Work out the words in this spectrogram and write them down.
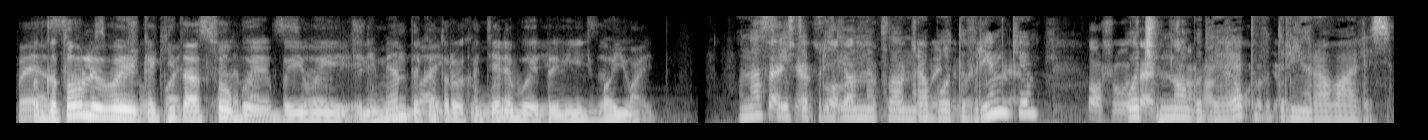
Подготовили вы какие-то особые боевые элементы, которые хотели бы применить в бою? У нас есть определенный план работы в ринге, очень много для этого тренировались.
